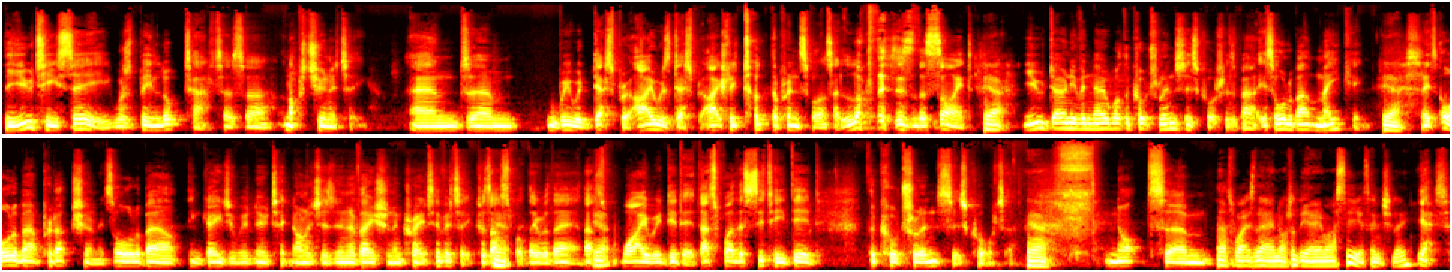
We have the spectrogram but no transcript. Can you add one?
the UTC was being looked at as a, an opportunity, and um, we were desperate. I was desperate. I actually took the principal and said, "Look, this is the site. Yeah. You don't even know what the cultural industries course is about. It's all about making. Yes. And it's all about production. It's all about engaging with new technologies, innovation, and creativity because that's what they were there. That's Yeah. why we did it. That's why the city did the cultural industries quarter. Yeah. Not um, That's why it's there, not at the AMRC, essentially. yes,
